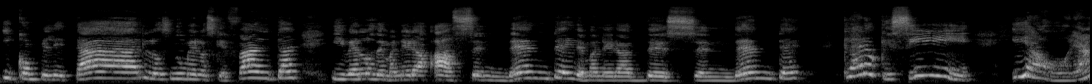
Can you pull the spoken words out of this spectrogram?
Y completar los números que faltan y verlos de manera ascendente y de manera descendente. Claro que sí. Y ahora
